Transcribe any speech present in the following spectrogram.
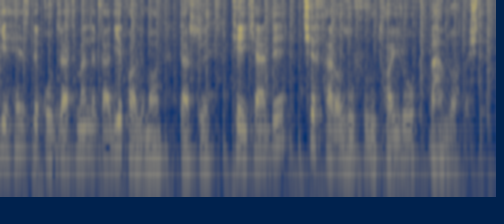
یه حزب قدرتمند قوی پارلمان در سوئد طی کرده چه فراز و فرودهایی رو به همراه داشته.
